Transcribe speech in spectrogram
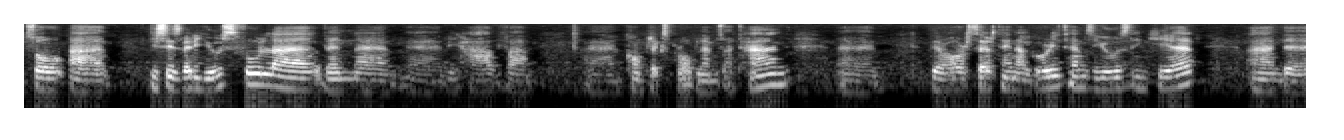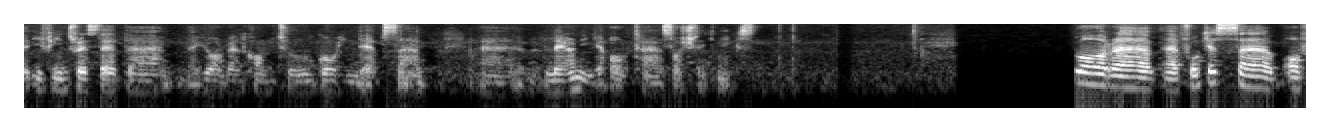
So this is very useful when we have complex problems at hand. there are certain algorithms used in here and uh, if interested uh, you are welcome to go in depth uh, learning about such techniques. Our uh, focus uh, of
